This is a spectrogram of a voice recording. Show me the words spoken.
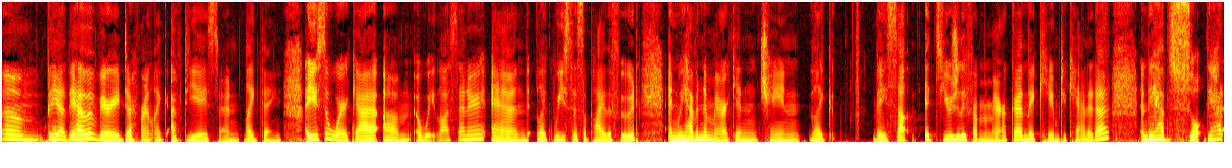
um, but yeah, they have a very different like FDA stand like thing. I used to work at um a weight loss center and like we used to supply the food and we have an American chain like they sell it's usually from America and they came to Canada and they have so they had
